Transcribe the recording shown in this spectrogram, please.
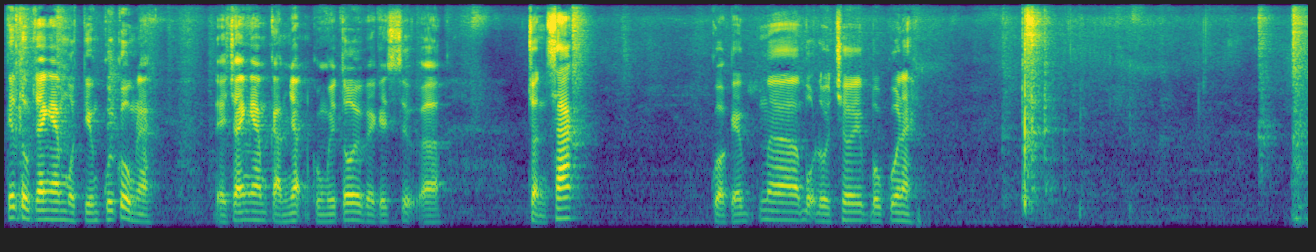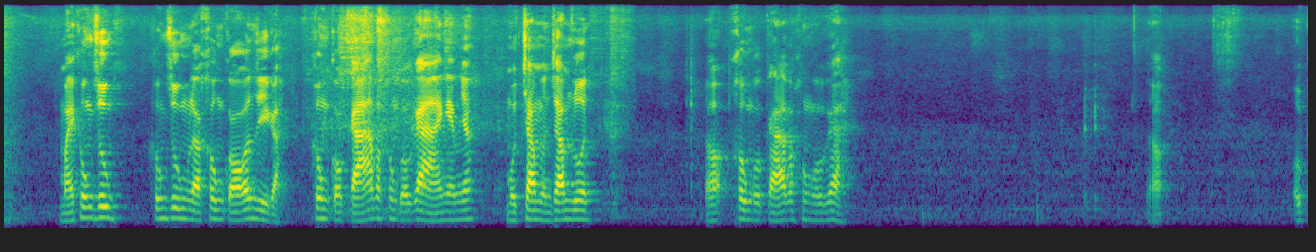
Tiếp tục cho anh em một tiếng cuối cùng này để cho anh em cảm nhận cùng với tôi về cái sự uh, chuẩn xác của cái uh, bộ đồ chơi bầu cua này. Máy không dung, không dung là không có gì cả. Không có cá và không có gà anh em nhé. 100% luôn. Đó không có cá và không có gà. Ok.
